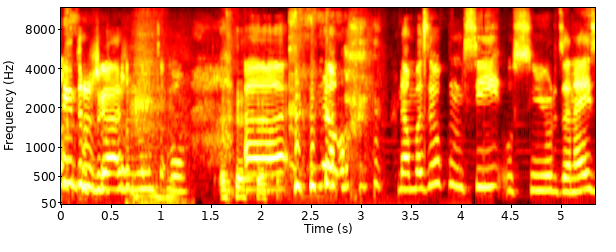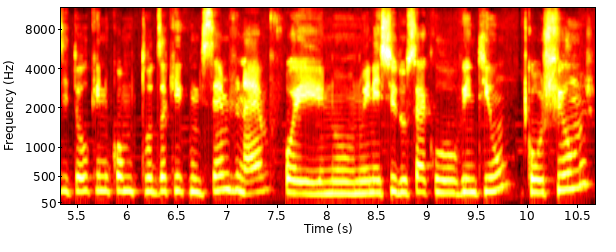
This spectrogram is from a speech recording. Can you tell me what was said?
entre os gajos, muito bom. Uh, não, não, mas eu conheci o Senhor dos Anéis e Tolkien como todos aqui conhecemos, né? Foi no, no início do século XXI, com os filmes.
